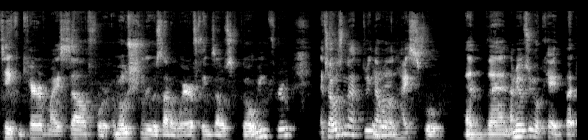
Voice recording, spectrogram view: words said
taking care of myself, or emotionally was not aware of things I was going through, and so I wasn't not doing that well in high school. And then, I mean, I was doing okay, but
